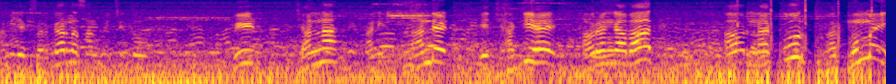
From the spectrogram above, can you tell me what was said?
आम्ही एक सरकारला सांगू इच्छितो. बीड जालना आणि नांदेड हे झाकी आहे औरंगाबाद और नागपुर और मुंबई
